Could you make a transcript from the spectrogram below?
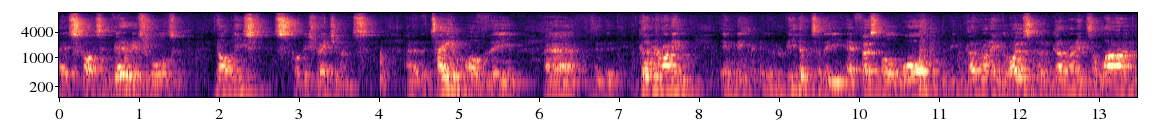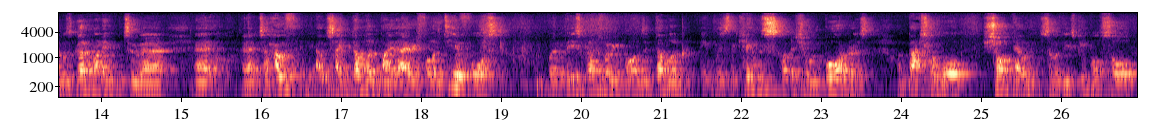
uh, Scots in various roles, not least Scottish regiments. And at the time of the, uh, the, the gun running in the, lead up to the uh, First World War, there had been gun running, the had done gun running to Larne, there was gun running to, uh, uh, uh, to outside Dublin by the Irish Volunteer Force. When these guns were being brought into Dublin, it was the King's Scottish owned borderers on Bachelor's Walk shot down some of these people. So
